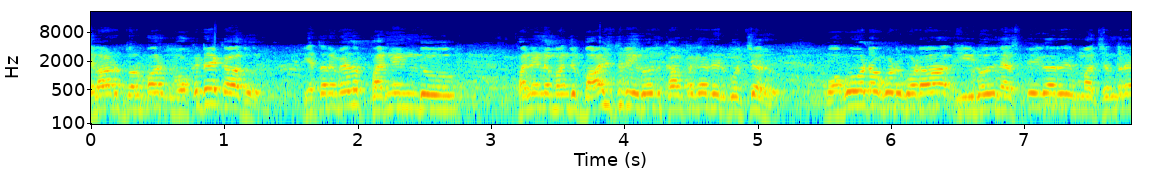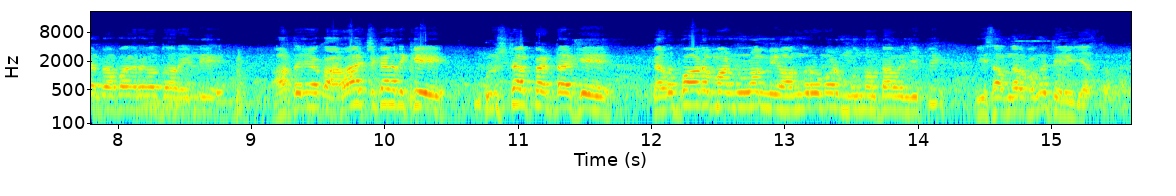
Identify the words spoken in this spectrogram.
ఇలాంటి దుర్మార్గం ఒకటే కాదు. ఇతని మీద పన్నెండు పన్నెండు మంది బాధితులు ఈ రోజు కలెక్టర్ గారి దగ్గరికి వచ్చారు. ఒక్కొక్కటి కూడా ఈ రోజు ఎస్పీ గారు మా చంద్రయ్య ప్రభాకర్ గారి ద్వారా వెళ్ళి అతని యొక్క అరాచకానికి ఫుల్ స్టాప్ పెట్టడానికి పెదపాడు మండలంలో మేము అందరం కూడా ముందుంటామని చెప్పి ఈ సందర్భంగా తెలియజేస్తున్నాం.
